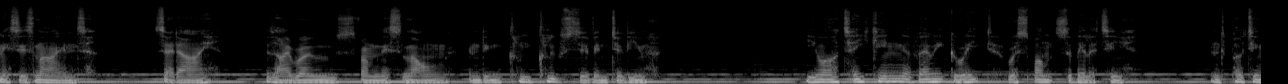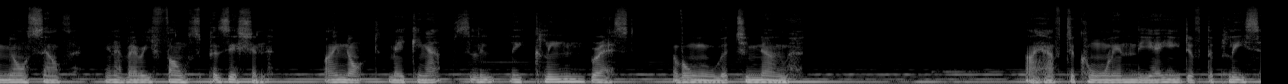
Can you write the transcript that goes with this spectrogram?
Mrs. Lyons, said I, as I rose from this long and inconclusive interview, you are taking a very great responsibility and putting yourself in a very false position by not making absolutely clean breast of all that you know. I have to call in the aid of the police.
